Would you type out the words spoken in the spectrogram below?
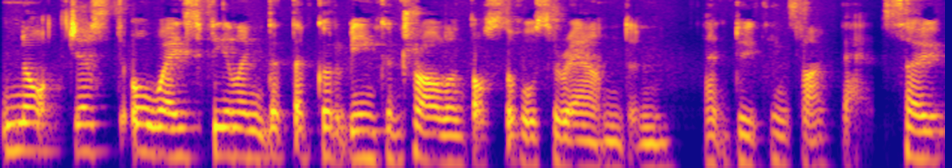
not just always feeling that they've got to be in control and boss the horse around and, and do things like that. So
